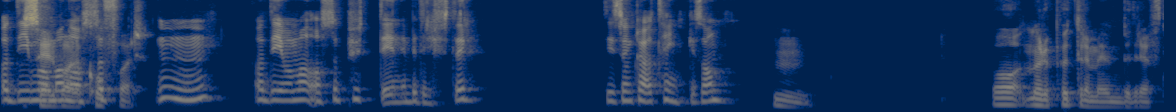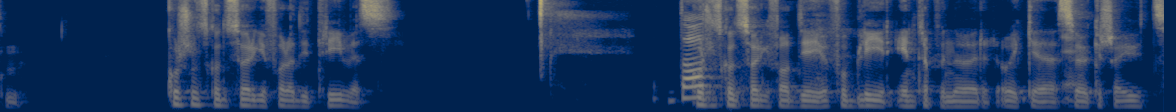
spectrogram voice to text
og de Ser bare også hvorfor. mm, og de må man også putte inn i bedrifter. De som klarer å tenke sånn. Mm. Og når du putter dem inn i bedriften, hvordan skal du sørge for at de trives? Da, Hvordan skal du sørge for at de forblir entreprenører og ikke søker seg ut?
